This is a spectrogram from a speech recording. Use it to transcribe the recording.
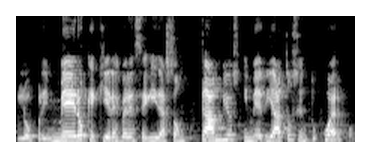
lo primero que quieres ver enseguida son cambios inmediatos en tu cuerpo?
